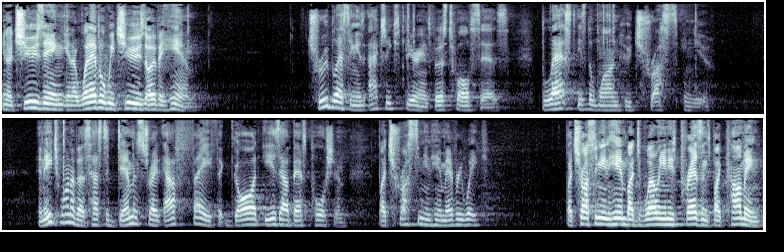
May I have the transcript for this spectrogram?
you know, choosing you know, whatever we choose over Him. True blessing is actually experienced, verse 12 says, Blessed is the one who trusts in you. And each one of us has to demonstrate our faith that God is our best portion by trusting in Him every week. By trusting in Him, by dwelling in His presence, by coming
